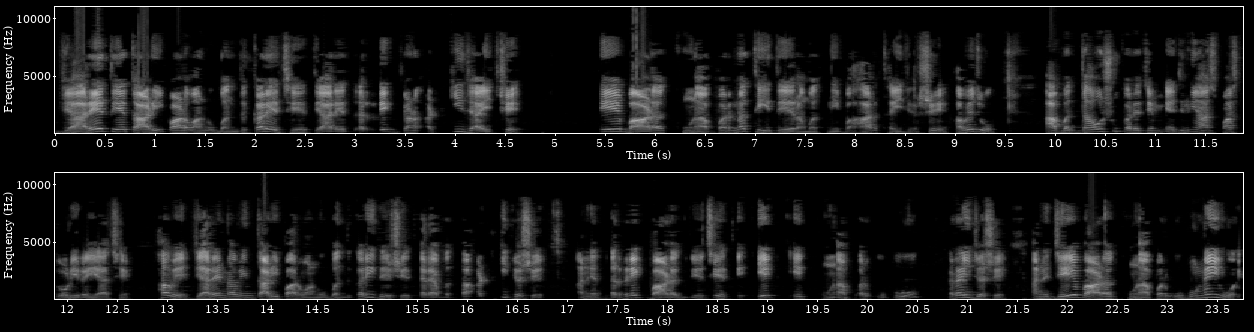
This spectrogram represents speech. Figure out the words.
જ્યારે તે તાળી પાડવાનું બંધ કરે છે, ત્યારે દરેક જણ અટકી જાય છે. તે બાળક ખૂણા પર નથી. તે રમતની બહાર થઈ જશે. હવે જો આ બધાઓ શું કરે છે? મેજની આસપાસ દોડી રહ્યા છે. હવે જ્યારે નવીન તાળી પાડવાનું બંધ કરી દેશે, ત્યારે આ બધા અટકી જશે અને દરેક બાળક જે છે તે એક એક ખૂણા પર ઊભું રહી જશે. અને જે બાળક ખૂણા પર ઊભું નહીં હોય,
